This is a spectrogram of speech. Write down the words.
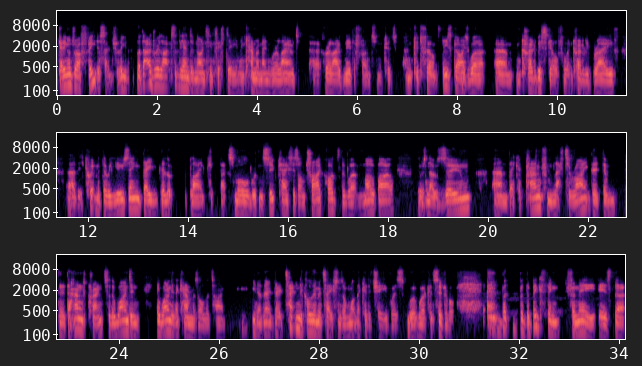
getting under our feet essentially? But that had relaxed at the end of 1915, and cameramen were allowed uh, were allowed near the front and could and could film. These guys were um, incredibly skillful, incredibly brave. Uh, the equipment they were using, they they looked like uh, small wooden suitcases on tripods. They weren't mobile. There was no zoom. Um, they could pan from left to right. The, the, the, the hand cranked, so they're winding, they're winding the cameras all the time. you know, their, their technical limitations on what they could achieve was were, were considerable. but but the big thing for me is that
